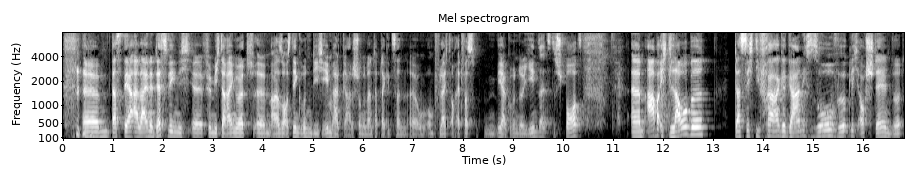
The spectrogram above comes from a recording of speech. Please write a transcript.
ähm, dass der alleine deswegen nicht äh, für mich da reingehört, ähm, also aus den Gründen, die ich eben halt gerade schon genannt habe. Da geht's dann äh, um, um vielleicht auch etwas ja, Gründe jenseits des Sports. Ähm, aber ich glaube, dass sich die Frage gar nicht so wirklich auch stellen wird,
